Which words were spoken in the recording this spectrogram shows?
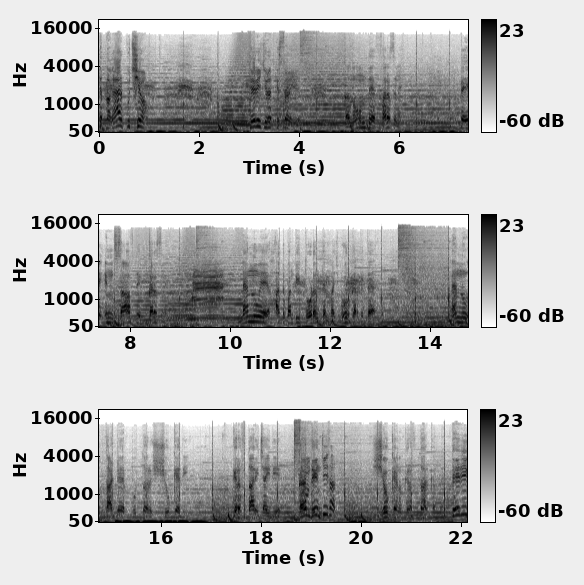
ਤੇ ਬਗੈਰ ਪੁੱਛਿਓ ਤੇਰੀ ਜੁਰਤ ਕਿਸ ਤਰ੍ਹਾਂ ਹੈ? ਕਾਨੂੰਨ ਦੇ ਫਰਜ਼ ਨੇ ਤੇ ਇਨਸਾਫ ਦੇ ਕਰਜ਼ ਨੇ। ਮੈਨੂੰ ਇਹ ਹੱਦਬੰਦੀ ਤੋੜਨ ਤੇ ਮਜਬੂਰ ਕਰ ਦਿੱਤਾ ਹੈ। ਮੈਨੂੰ ਤੁਹਾਡੇ ਪੁੱਤਰ ਸ਼ੂਕੇ ਦੀ ਗ੍ਰਿਫਤਾਰੀ ਚਾਹੀਦੀ ਹੈ। ਕਰਮਦੀਨ! ਜੀ ਸਰ। ਸ਼ੂਕੇ ਨੂੰ ਗ੍ਰਿਫਤਾਰ ਕਰ ਲੈ ਤੇਰੀ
